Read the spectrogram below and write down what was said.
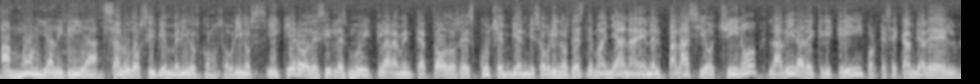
amor y alegría. Saludos y bienvenidos como sobrinos. Y quiero decirles muy claramente a todos, escuchen bien mis sobrinos, desde mañana en el Palacio Chino, la vida de Cricri, porque se cambia del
